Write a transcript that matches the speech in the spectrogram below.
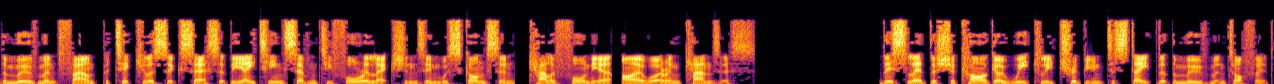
The movement found particular success at the 1874 elections in Wisconsin, California, Iowa and Kansas. This led the Chicago Weekly Tribune to state that the movement offered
